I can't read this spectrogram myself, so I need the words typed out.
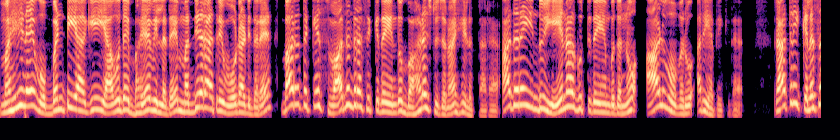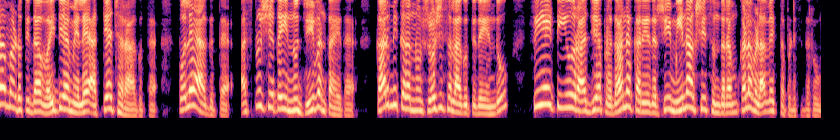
ಮಹಿಳೆ ಒಬ್ಬಂಟಿಯಾಗಿ ಯಾವುದೇ ಭಯವಿಲ್ಲದೆ ಮಧ್ಯರಾತ್ರಿ ಓಡಾಡಿದರೆ ಭಾರತಕ್ಕೆ ಸ್ವಾತಂತ್ರ್ಯ ಸಿಕ್ಕಿದೆ ಎಂದು ಬಹಳಷ್ಟು ಜನ ಹೇಳುತ್ತಾರೆ. ಆದರೆ ಇಂದು ಏನಾಗುತ್ತಿದೆ ಎಂಬುದನ್ನು ಆಳುವವರು ಅರಿಯಬೇಕಿದೆ. ರಾತ್ರಿ ಕೆಲಸ ಮಾಡುತ್ತಿದ್ದ ವೈದ್ಯ ಮೇಲೆ ಅತ್ಯಾಚಾರ ಆಗುತ್ತೆ, ಕೊಲೆ ಆಗುತ್ತೆ, ಅಸ್ಪೃಶ್ಯತೆ ಇನ್ನು ಜೀವಂತ ಇದೆ. ಕಾರ್ಮಿಕರನ್ನು ಶೋಷಿಸಲಾಗುತ್ತಿದೆ ಎಂದು ಸಿಐಟಿಯು ರಾಜ್ಯ ಪ್ರಧಾನ ಕಾರ್ಯದರ್ಶಿ ಮೀನಾಕ್ಷಿ ಸುಂದರಂ ಕಳವಳ ವ್ಯಕ್ತಪಡಿಸಿದರು.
